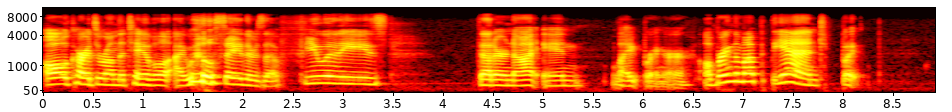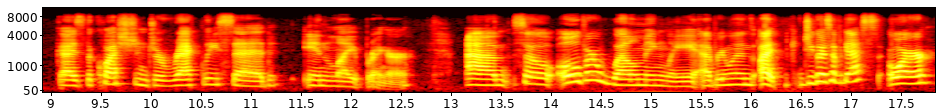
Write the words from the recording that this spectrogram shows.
All cards are on the table. I will say there's a few of these that are not in Lightbringer. I'll bring them up at the end, but guys, the question directly said in Lightbringer. Um, so overwhelmingly, everyone's. Uh, do you guys have a guess, or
